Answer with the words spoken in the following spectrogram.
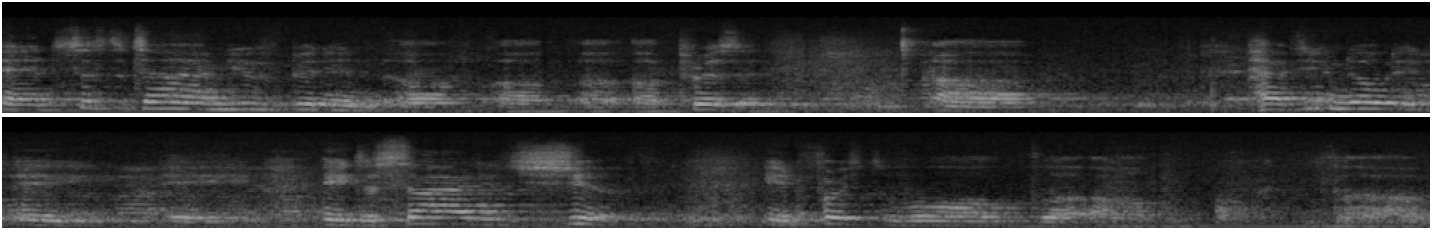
And since the time you've been in uh, uh, uh, uh, prison, uh, have you noted a, a, a decided shift in, first of all, the, um,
